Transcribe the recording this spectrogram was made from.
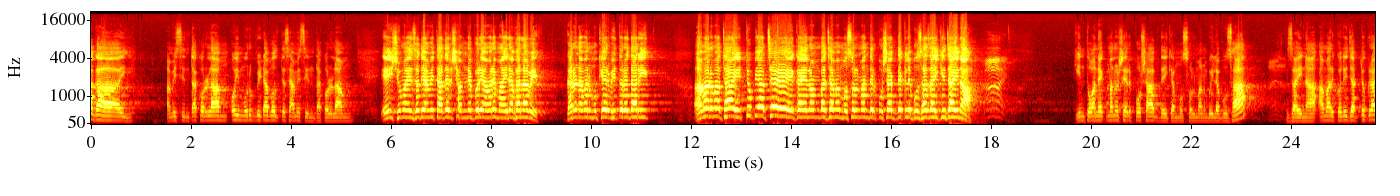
আগাই। আমি চিন্তা করলাম, ওই মুরব্বিটা বলতেছে, আমি চিন্তা করলাম, এই সময় যদি আমি তাদের সামনে পড়ে, আমারে মাইরা ফেলাবে, কারণ আমার মুখের ভিতরে দাড়ি। আমার মাথায় টুপি আছে, গায়ে লম্বা জামা, মুসলমানদের পোশাক দেখলে বোঝা যায় কি যায় না। কিন্তু অনেক মানুষের পোশাক দেখা মুসলমান বইলা বুঝা যায় না। আমার কলিজার টুকরা,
